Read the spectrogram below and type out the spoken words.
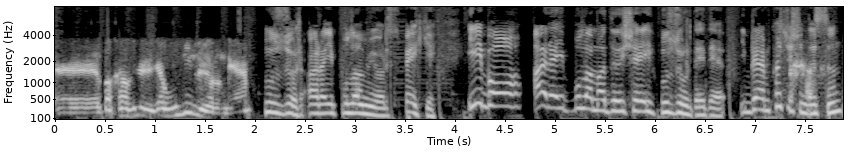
E, bakabiliriz ya huzur diyorum ya. Huzur arayıp bulamıyoruz. Peki. İbo arayıp bulamadığı şey huzur dedi. İbrahim kaç yaşındasın?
